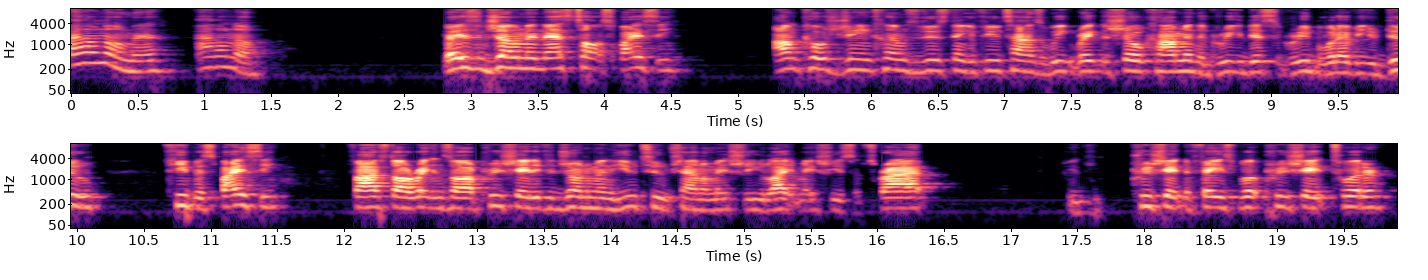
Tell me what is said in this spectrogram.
I don't know, man. I don't know. Ladies and gentlemen, that's Talk Spicy. I'm Coach Gene Clemons. Do this thing a few times a week. Rate the show, comment, agree, disagree, but whatever you do, keep it spicy. Five star ratings are appreciated. If you join them in the YouTube channel, make sure you like, make sure you subscribe. Appreciate the Facebook, appreciate Twitter.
